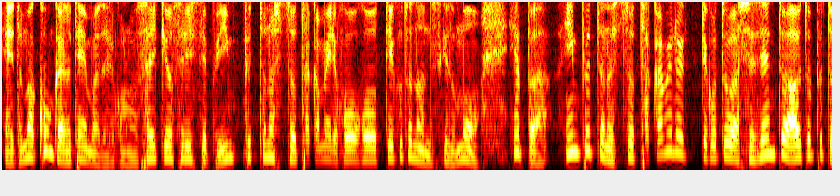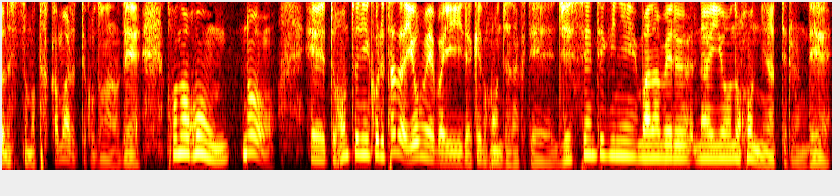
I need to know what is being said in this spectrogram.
えっ、ー、と、まあ、今回のテーマでこの最強3ステップ、インプットの質を高める方法っていうことなんですけども、やっぱ、インプットの質を高めるってことは自然とアウトプットの質も高まるってことなので、この本の、えっ、ー、と、本当にこれただ読めばいいだけの本じゃなくて、実践的に学べる内容の本になってるんで、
